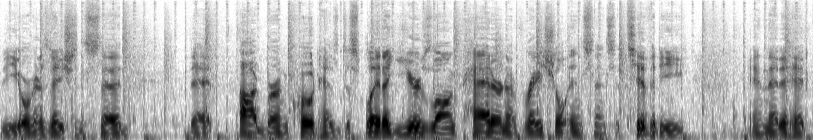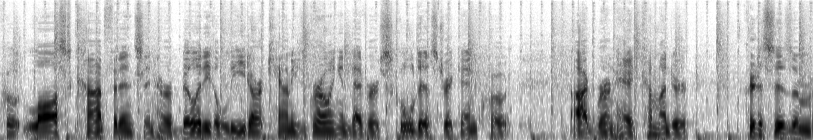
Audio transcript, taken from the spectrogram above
The organization said that Ogburn, quote, has displayed a years-long pattern of racial insensitivity and that it had, quote, lost confidence in her ability to lead our county's growing and diverse school district, end quote. Ogburn had come under criticism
